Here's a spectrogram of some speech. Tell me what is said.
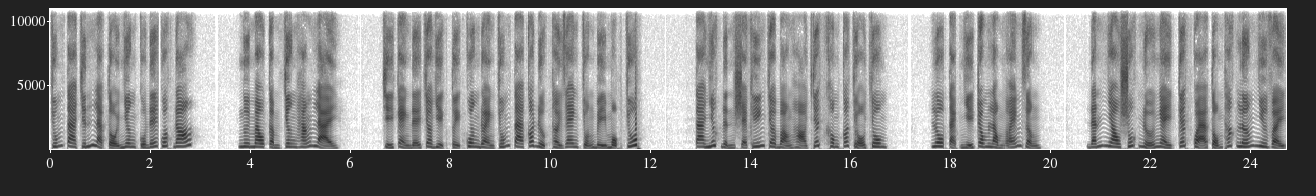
chúng ta chính là tội nhân của đế quốc đó. Ngươi mau cầm chân hắn lại. Chỉ càng để cho diệt tuyệt quân đoàn chúng ta có được thời gian chuẩn bị một chút. Ta nhất định sẽ khiến cho bọn họ chết không có chỗ chôn. Lô Tạc Nhĩ trong lòng oán giận. Đánh nhau suốt nửa ngày, kết quả tổn thất lớn như vậy.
